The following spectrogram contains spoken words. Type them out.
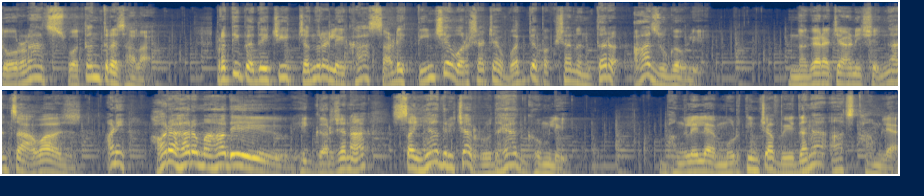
तोरणा स्वतंत्र झाला. प्रतिपदेची चंद्रलेखा साडेतीनशे वर्षाच्या वद्य पक्षानंतर आज उगवली. नगराच्या आणि शेंगांचा आवाज आणि हर हर महादेव ही गर्जना सह्याद्रीच्या हृदयात घुमली. भंगलेल्या मूर्तींच्या वेदना आज थांबल्या.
